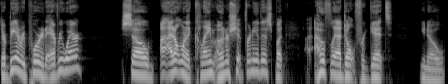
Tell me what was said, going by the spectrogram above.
they're being reported everywhere. So I don't want to claim ownership for any of this, but hopefully I don't forget, you know,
